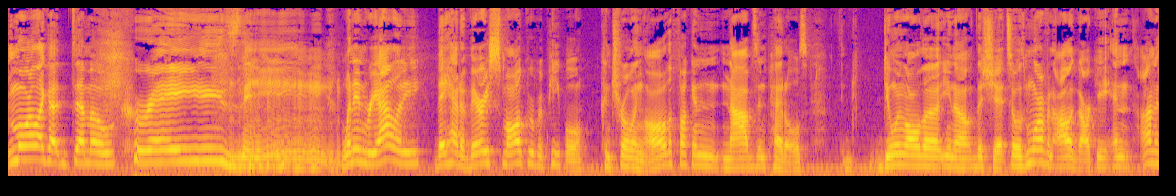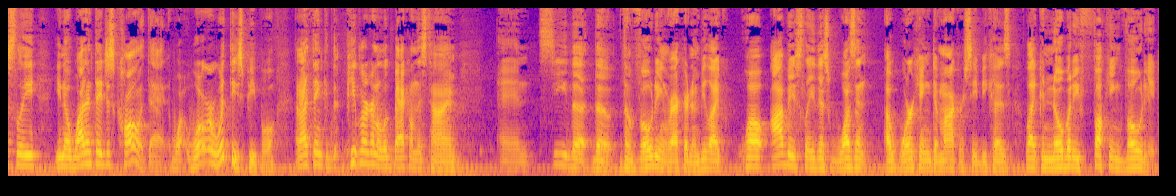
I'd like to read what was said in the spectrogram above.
more like a demo crazy. when in reality, they had a very small group of people controlling all the fucking knobs and pedals, doing all the, you know, the shit. So it was more of an oligarchy. And honestly, you know, why didn't they just call it that? What, what were with these people? And I think people are going to look back on this time and see the, the, the voting record and be like, well, obviously this wasn't a working democracy because like nobody fucking voted.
